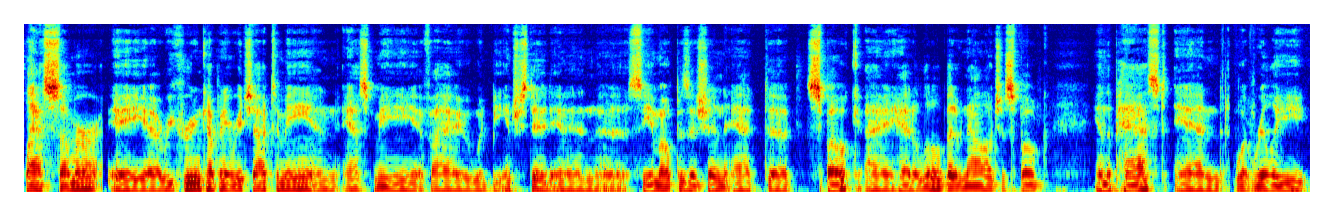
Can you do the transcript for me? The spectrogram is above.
Last summer, a uh, recruiting company reached out to me and asked me if I would be interested in a CMO position at uh, Spok. I had a little bit of knowledge of Spok in the past. And what really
